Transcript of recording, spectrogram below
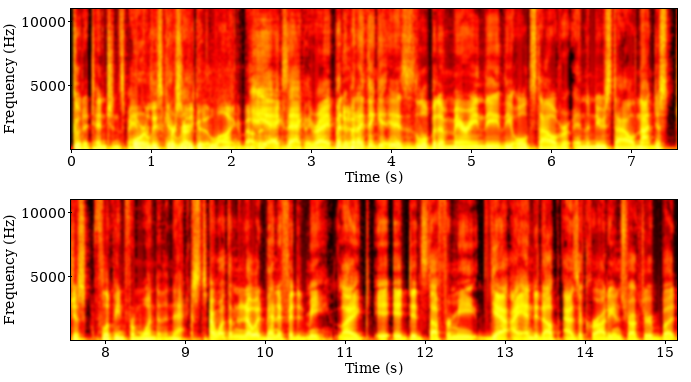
good attention span or at least get really certain- good at lying about it. yeah, exactly, right. But Yeah. but I think it is. It's a little bit of marrying the the old style and the new style, not just just flipping from one to the next. I want them to know it benefited me. Like it, it did stuff for me. Yeah, I ended up as a karate instructor, but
